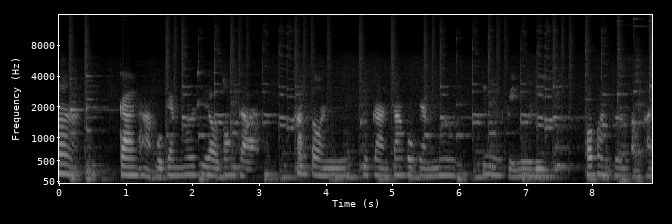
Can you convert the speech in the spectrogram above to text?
5. การหาโปรแกรมเมอร์ที่เราต้องการ ขั้นตอนนี้คือการจ้างโปรแกรมเมอร์ที่มีฝีมือดี เพราะฟันเฟืองสำคัญ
